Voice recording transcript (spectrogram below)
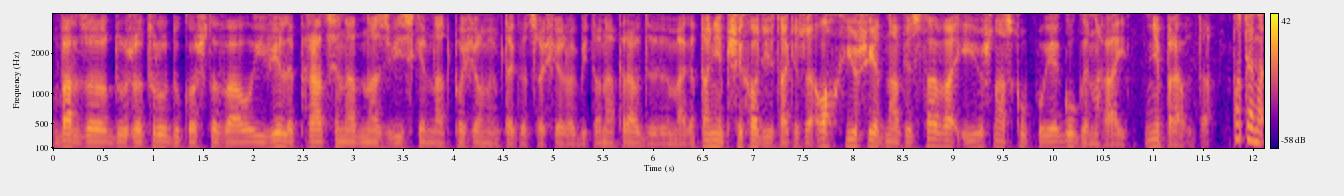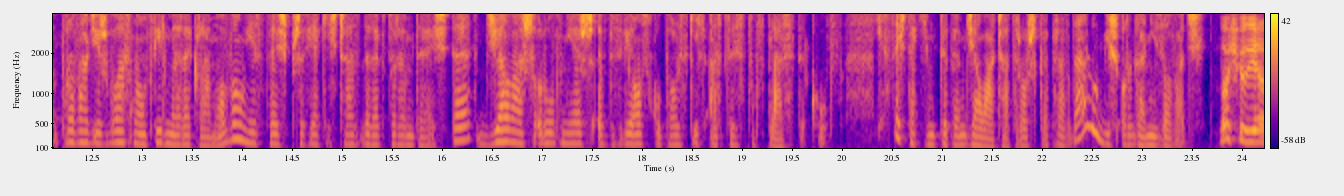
bardzo dużo trudu kosztowało i wiele pracy nad nazwiskiem, nad poziomem tego, co się robi. To naprawdę wymaga. To nie przychodzi tak, że och, już jedna wystawa i już nas kupuje Guggenheim. Nieprawda. Potem prowadzisz własną firmę reklamową, jesteś przez jakiś czas dyrektorem DST, działasz również w Związku Polskich Artystów Plastyków. Jesteś takim typem działacza troszkę, prawda? Lubisz organizować. Bosiu, ja,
